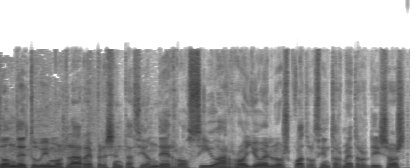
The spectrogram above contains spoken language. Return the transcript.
donde tuvimos la representación de Rocío Arroyo en los 400 metros lisos.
